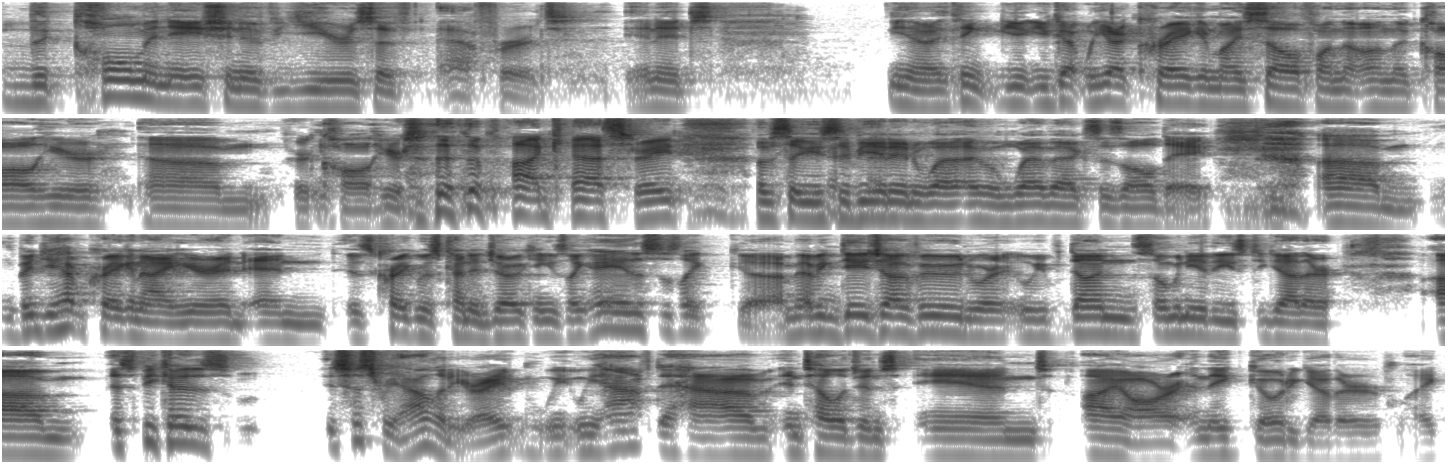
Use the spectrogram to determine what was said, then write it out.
the culmination of years of effort, and it's you know, I think you, you, got we got Craig and myself on the on the call here, um, or call here, the podcast, right? I'm so used to being in, web, in WebExes all day, um, but you have Craig and I here, and, and as Craig was kind of joking, he's like, "Hey, this is like uh, I'm having deja vu. Where we've done so many of these together." Um, it's because it's just reality, right? We, we have to have intelligence and IR, and they go together like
